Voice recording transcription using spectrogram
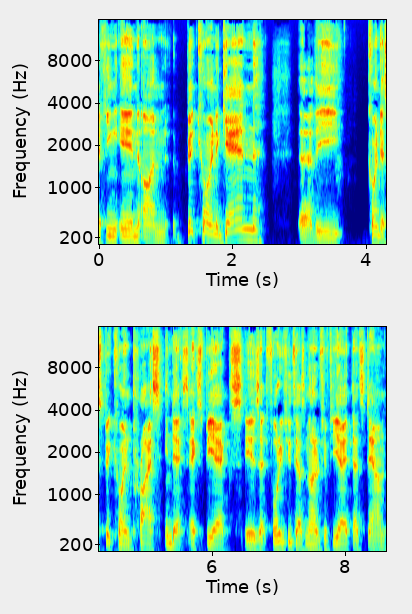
Checking in on Bitcoin again. Uh, the Coindesk Bitcoin Price Index XBX is at 42,958. That's down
